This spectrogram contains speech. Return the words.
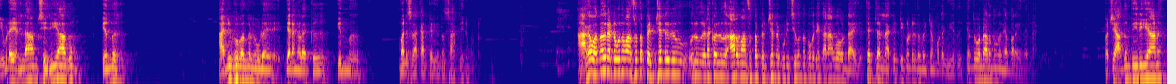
ഇവിടെ എല്ലാം ശരിയാകും എന്ന് അനുഭവങ്ങളിലൂടെ ജനങ്ങൾക്ക് ഇന്ന് മനസ്സിലാക്കാൻ കഴിയുന്ന സാഹചര്യമുണ്ട്. ആകെ വന്നത് രണ്ട് മൂന്ന് മാസത്തെ പെൻഷന്റെ ഒരു ഒരു ഇടയ്ക്കൊരു ആറ് മാസത്തെ പെൻഷന്റെ കുടിച്ചു വന്നപ്പോൾ വലിയ കലാപം ഉണ്ടായി. തെറ്റല്ല കിട്ടിക്കൊണ്ടിരുന്ന പെൻഷൻ മുടങ്ങിയത്. എന്തുകൊണ്ടാണെന്നൊന്നും ഞാൻ പറയുന്നില്ല. പക്ഷെ അതും തീരുകയാണ്.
